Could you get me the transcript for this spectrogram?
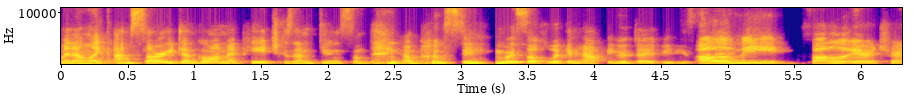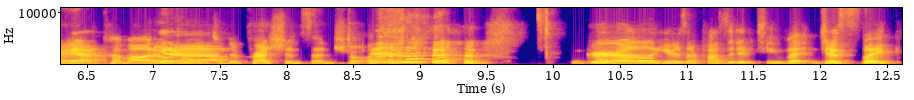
And I'm like, I'm sorry, don't go on my page because I'm doing something, I'm posting myself looking happy with diabetes. Follow today. me. Follow Eritrea. Yeah. Come on Yeah. over to Depression Central. Girl, yours are positive too, but just like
